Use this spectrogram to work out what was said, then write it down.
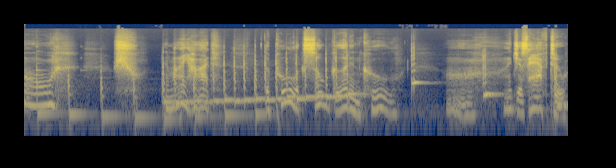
Oh, whew. I hot. The pool looks so good and cool. Oh, I just have to.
